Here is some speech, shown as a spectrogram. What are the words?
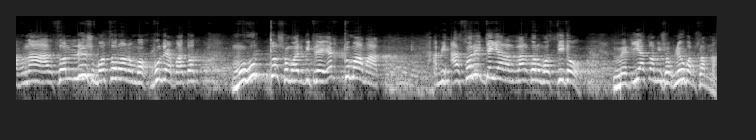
আপনার চল্লিশ বছরের মকবুল আবাদত মুহূর্ত সময়ের ভিতরে একটু মামাত। আমি আসরিত যাই আর আল্লাহর কোন মসজিদও মেডিয়া তো আমি স্বপ্নেও ভাবছিলাম না।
